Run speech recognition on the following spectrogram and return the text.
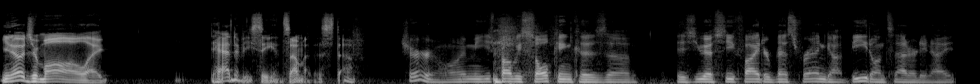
you know Jamal like had to be seeing some of this stuff. Sure. Well, I mean, he's probably sulking because uh, his UFC fighter best friend got beat on Saturday night.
